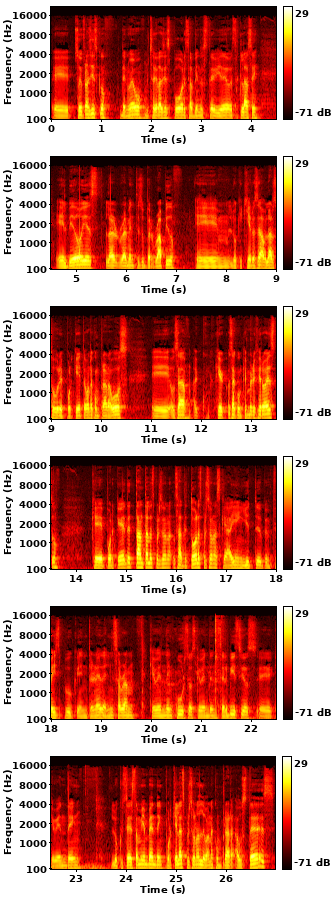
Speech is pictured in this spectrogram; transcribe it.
Eh, soy Francisco, de nuevo, muchas gracias por estar viendo este video, esta clase. El video de hoy es realmente súper rápido. Em, lo que quiero es hablar sobre por qué te van a comprar a vos. Eh, o, sea, ¿con qué, o sea, ¿con qué me refiero a esto? Que por qué de tantas las personas, o sea, de todas las personas que hay en YouTube, en Facebook, en Internet, en Instagram, que venden cursos, que venden servicios, eh, que venden lo que ustedes también venden, ¿por qué las personas le van a comprar a ustedes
